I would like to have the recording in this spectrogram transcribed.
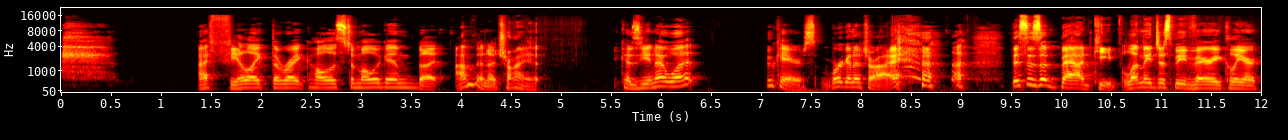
I feel like the right call is to mulligan, but I'm gonna try it. Because you know what? Who cares? We're gonna try. this is a bad keep. Let me just be very clear.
